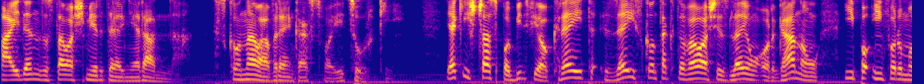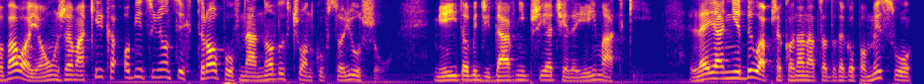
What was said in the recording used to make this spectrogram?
Aiden została śmiertelnie ranna. Skonała w rękach swojej córki. Jakiś czas po bitwie o Krayt, Zey skontaktowała się z Leją Organą i poinformowała ją, że ma kilka obiecujących tropów na nowych członków sojuszu. Mieli to być dawni przyjaciele jej matki. Leia nie była przekonana co do tego pomysłu,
